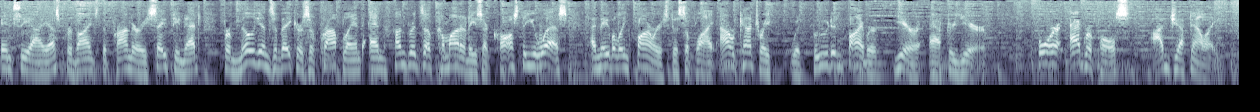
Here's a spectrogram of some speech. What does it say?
NCIS provides the primary safety net for millions of acres of cropland and hundreds of commodities across the U.S., enabling farmers to supply our country with food and fiber year after year. For AgriPulse, I'm Jeff Nalley.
